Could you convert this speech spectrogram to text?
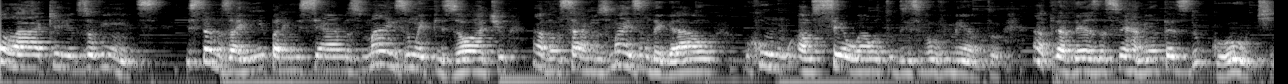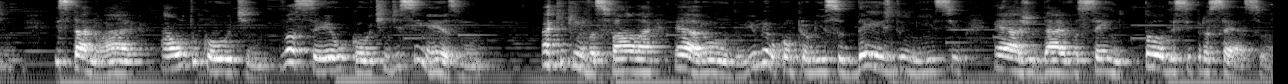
Olá, queridos ouvintes! Estamos aí para iniciarmos mais um episódio, avançarmos mais um degrau rumo ao seu autodesenvolvimento através das ferramentas do coaching. Está no ar Auto Coaching, você o coaching de si mesmo. Aqui quem vos fala é Haroldo e o meu compromisso desde o início é ajudar você em todo esse processo.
